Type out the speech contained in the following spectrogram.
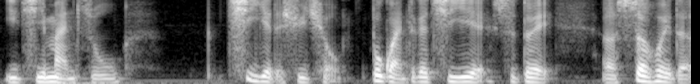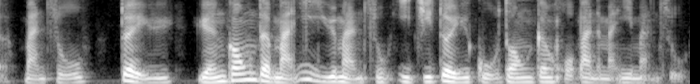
以及满足企业的需求，不管这个企业是对呃社会的满足。对于员工的满意与满足，以及对于股东跟伙伴的满意满足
